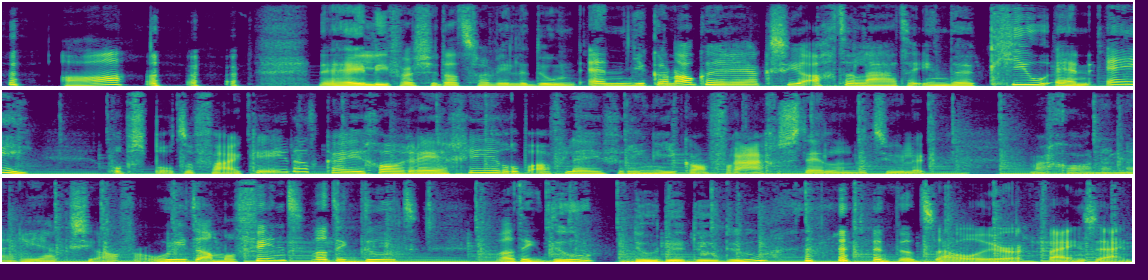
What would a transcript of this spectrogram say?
ah. Nee, heel lief als je dat zou willen doen. En je kan ook een reactie achterlaten in de Q&A op Spotify. Ken je dat? Kan je gewoon reageren op afleveringen. Je kan vragen stellen natuurlijk. Maar gewoon een reactie over hoe je het allemaal vindt. Wat ik doe. Wat ik doe. Doe, doe, doe, doe. dat zou wel heel erg fijn zijn.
